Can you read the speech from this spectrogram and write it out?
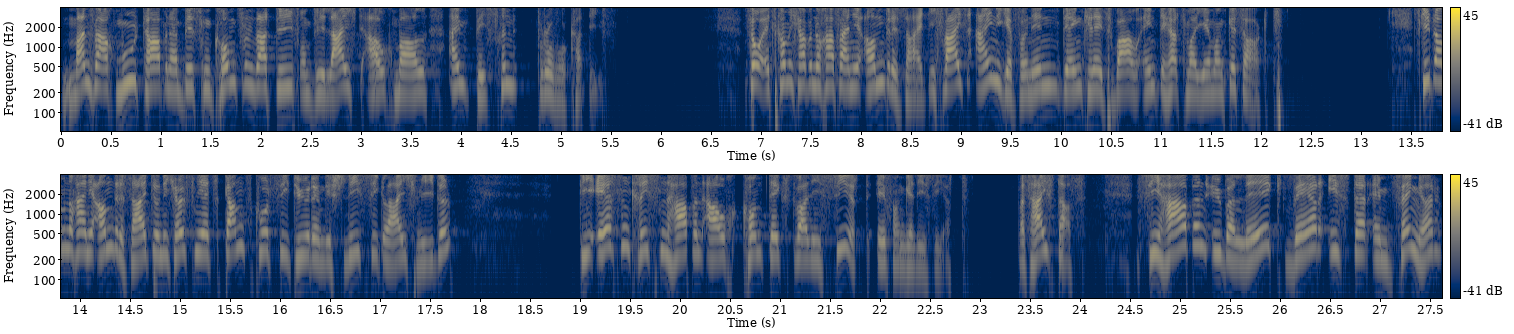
Und manchmal auch Mut haben, ein bisschen konfrontativ und vielleicht auch mal ein bisschen provokativ. So, jetzt komme ich aber noch auf eine andere Seite. Ich weiß, einige von Ihnen denken jetzt, wow, endlich hat es mal jemand gesagt. Es gibt aber noch eine andere Seite und ich öffne jetzt ganz kurz die Tür und ich schließe sie gleich wieder. Die ersten Christen haben auch kontextualisiert evangelisiert. Was heißt das? Sie haben überlegt, wer ist der Empfänger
